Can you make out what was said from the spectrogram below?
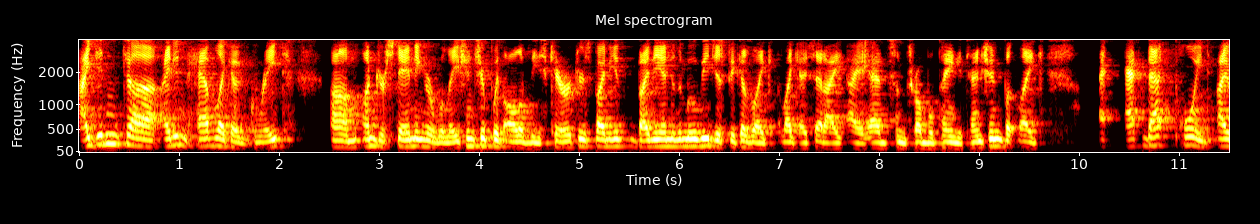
I didn't uh, I didn't have like a great um, understanding or relationship with all of these characters by the by the end of the movie, just because like like I said, I, I had some trouble paying attention. But like at that point i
